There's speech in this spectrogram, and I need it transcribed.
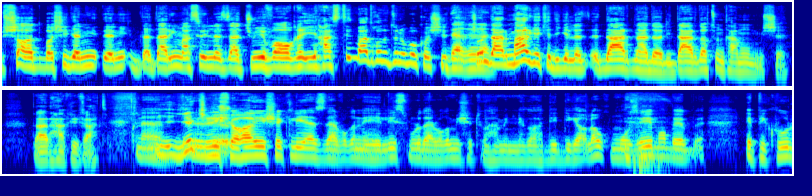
شاد باشید یعنی یعنی در این مسیر لذت جوی واقعی هستید باید خودتون رو بکشید. دقیقاً. چون در مرگ که دیگه درد نداری. درداتون تموم میشه. در حقیقت. نه. یک- ریشه های شکلی از در واقع نهلیسم رو در واقع میشه تو همین نگاه دید. دیگه حالا موضع ما به اپیکور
